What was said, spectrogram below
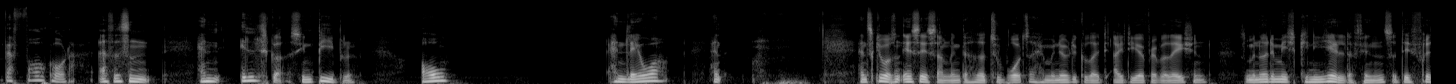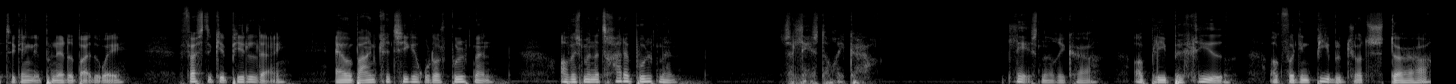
Hvad foregår der? Altså sådan, han elsker sin bibel. Og han laver, han, han skriver sådan en essaysamling, der hedder Towards a Hermeneutical Idea of Revelation, som er noget af det mest geniale, der findes, og det er frit tilgængeligt på nettet, by the way. Første kapitel der, ikke, er jo bare en kritik af Rudolf Bultmann. Og hvis man er træt af Bultmann, så læs dog Rikør. Læs noget Rikør, og bliv beriget, og få din bibel gjort større,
